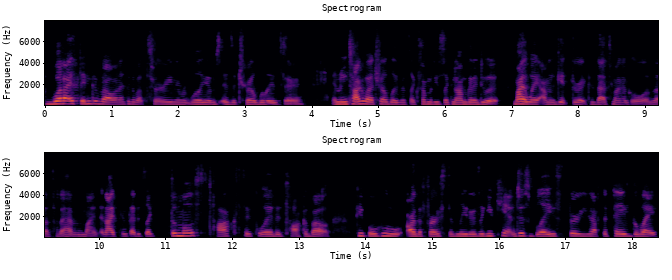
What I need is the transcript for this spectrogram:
What I think about when I think about Serena Williams is a trailblazer. And when you talk about trailblazer, it's like somebody's like, no, I'm going to do it my way. I'm going to get through it because that's my goal and that's what I have in mind. And I think that it's like the most toxic way to talk about people who are the first and leaders. Like you can't just blaze through, you have to pave the way.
